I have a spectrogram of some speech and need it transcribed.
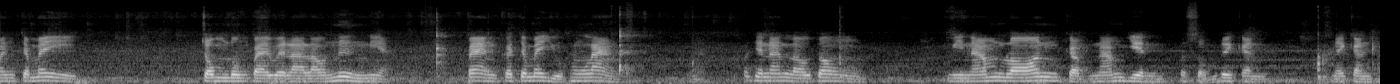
มันจะไม่จมลงไปเวลาเรานึ่งเนี่ย แป้งก็จะไม่อยู่ข้างล่างนะเพราะฉะนั้นเราต้องมีน้ำร้อนกับน้ำเย็นผสมด้วยกันในการท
